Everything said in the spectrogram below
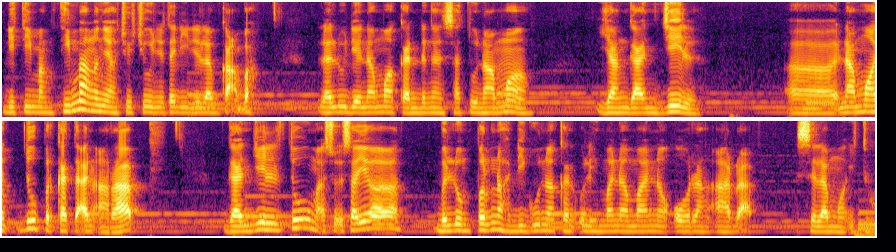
ditimang-timangnya cucunya tadi di dalam Kaabah. Lalu dia namakan dengan satu nama yang ganjil. Uh, nama tu perkataan Arab. Ganjil tu maksud saya belum pernah digunakan oleh mana-mana orang Arab selama itu.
